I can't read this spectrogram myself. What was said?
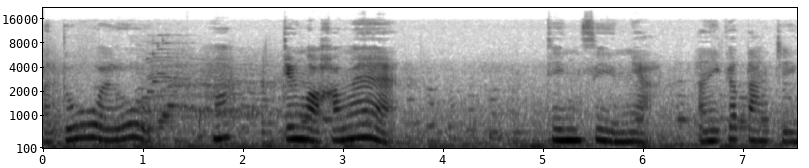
มาด้วยลูก ฮะ จริงเหรอคะแม่ จริงสิเนี่ย อันนี้ก็ตังค์จริง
